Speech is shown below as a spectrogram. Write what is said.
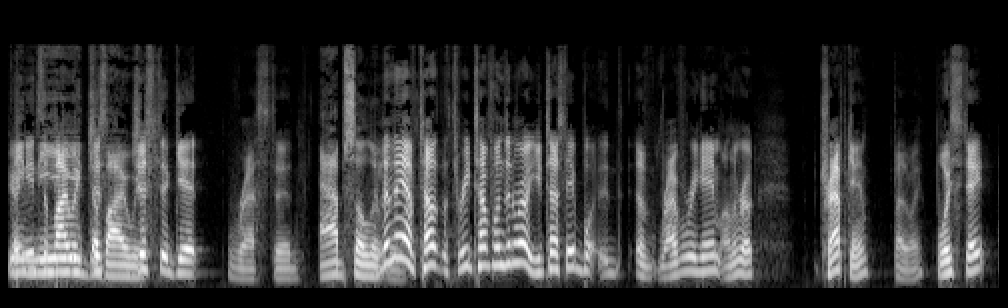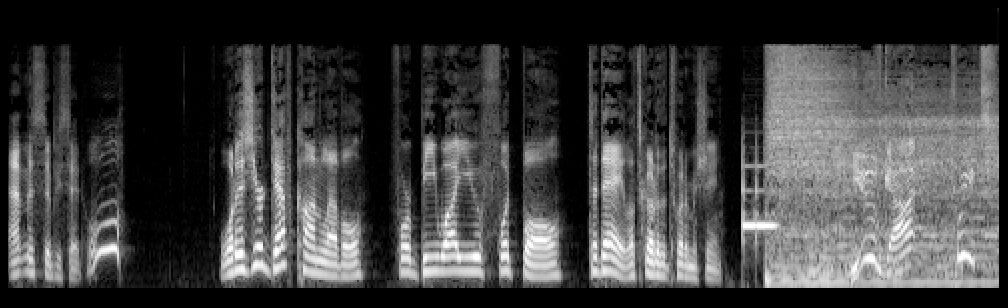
BYU They needs need the bye week the just, bye week. just to get rested. Absolutely. And then they have tough, three tough ones in a row. Utah State, a rivalry game on the road, trap game, by the way. Boise State at Mississippi State. Ooh. What is your DEF CON level for BYU football today? Let's go to the Twitter machine. You've got tweets.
